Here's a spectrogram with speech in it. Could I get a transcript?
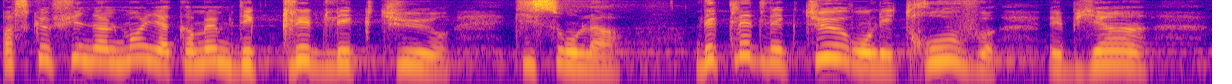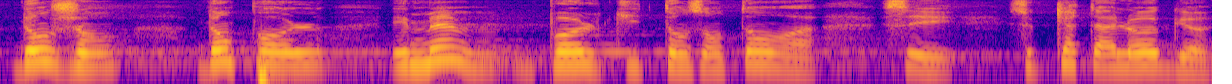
parce que finalement, il y a quand même des clés de lecture qui sont là. Les clés de lecture, on les trouve, eh bien, dans Jean, dans Paul, et même Paul qui de temps en temps a ce catalogue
